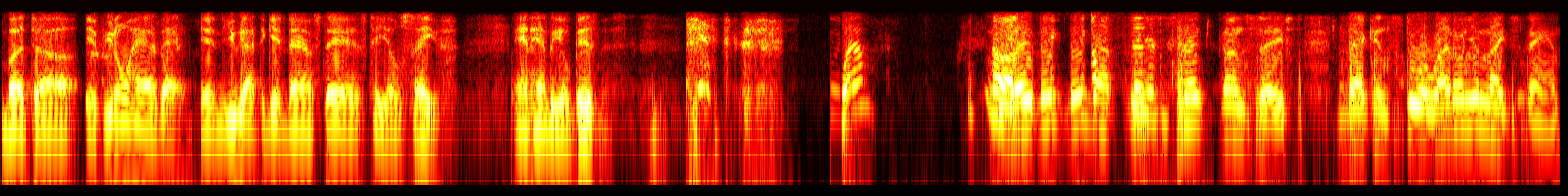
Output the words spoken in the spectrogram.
But uh, if you don't have that, then you got to get downstairs to your safe and handle your business. well, No, they they they got fingerprint gun safes that can store right on your nightstand,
